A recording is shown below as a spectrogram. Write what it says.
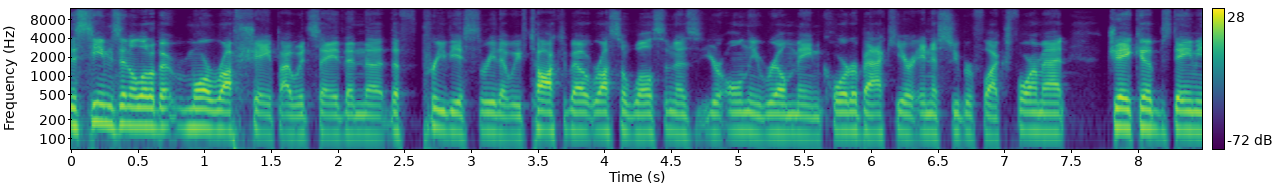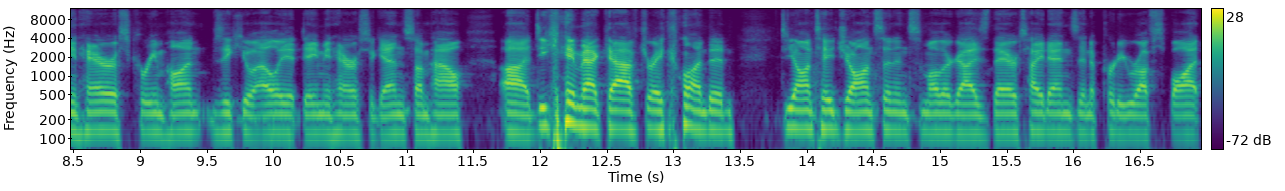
this team's in a little bit more rough shape, I would say, than the the previous three that we've talked about. Russell Wilson as your only real main quarterback here in a super flex format. Jacobs, Damien Harris, Kareem Hunt, Ezekiel Elliott, Damien Harris again somehow. Uh, DK Metcalf, Drake London, Diontae Johnson, and some other guys there. Tight ends in a pretty rough spot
